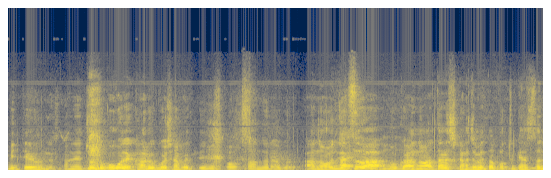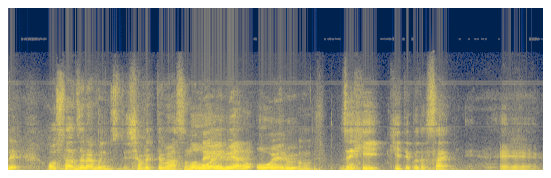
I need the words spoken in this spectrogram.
見てるんですかね？ちょっとここで軽く喋っていいですか「オッサンズラブ」あの実は僕、あの新しく始めたポッドキャストで「オッサンズラブ」について喋ってますので。OL やろ？OL、うん。ぜひ聞いてください、えー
